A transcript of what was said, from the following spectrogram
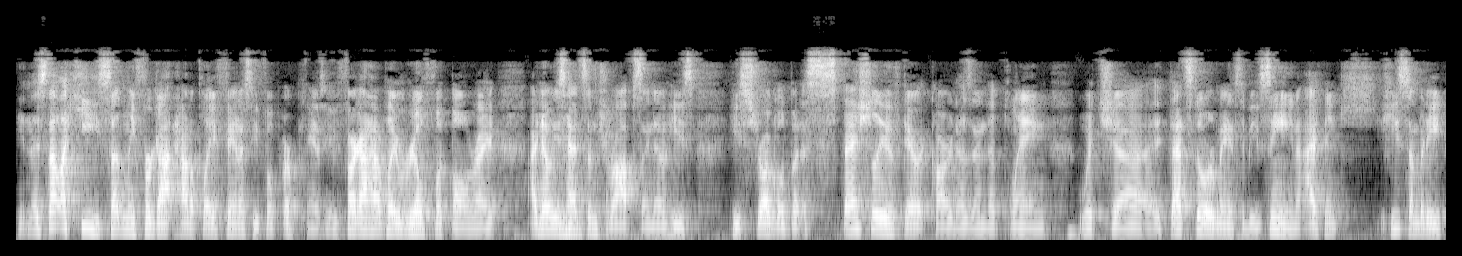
it's not like he suddenly forgot how to play fantasy football or fantasy. He forgot how to play real football, right? I know he's mm-hmm. had some drops. I know he's he's struggled, but especially if Derek Carr does end up playing, which uh, that still remains to be seen. I think he's somebody,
